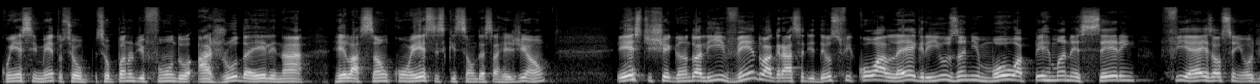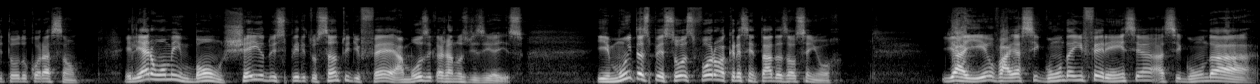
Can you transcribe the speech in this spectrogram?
conhecimento, o seu, seu pano de fundo ajuda ele na relação com esses que são dessa região. Este, chegando ali, vendo a graça de Deus, ficou alegre e os animou a permanecerem fiéis ao Senhor de todo o coração. Ele era um homem bom, cheio do Espírito Santo e de fé, a música já nos dizia isso. E muitas pessoas foram acrescentadas ao Senhor. E aí vai a segunda inferência, a segunda,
